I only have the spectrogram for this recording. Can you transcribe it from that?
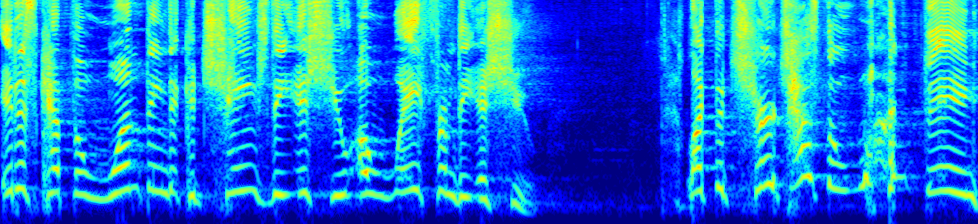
it has kept the one thing that could change the issue away from the issue. Like the church has the one thing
